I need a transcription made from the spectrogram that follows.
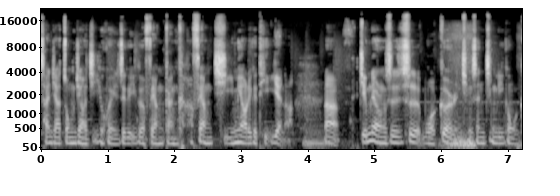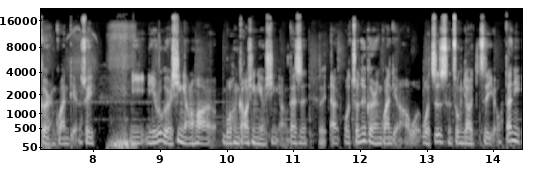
参加宗教集会，这个一个非常尴尬、非常奇妙的一个体验啊。嗯、那节目内容是是我个人亲身经历跟我个人观点，所以你你如果有信仰的话，我很高兴你有信仰。但是，对，呃，我纯粹个人观点的话，我我支持宗教自由。但你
